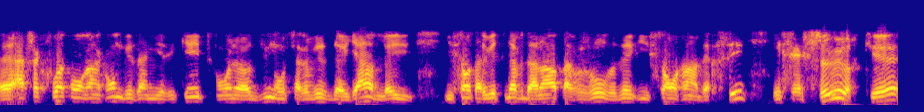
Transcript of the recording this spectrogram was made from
Euh, à chaque fois qu'on rencontre des Américains et qu'on leur dit nos services de garde, là, ils, sont à 8-9 dollars par jour, dire, ils sont renversés. Et c'est sûr que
